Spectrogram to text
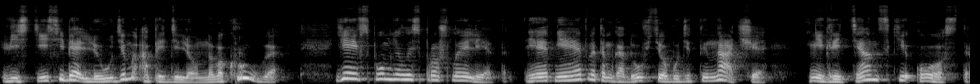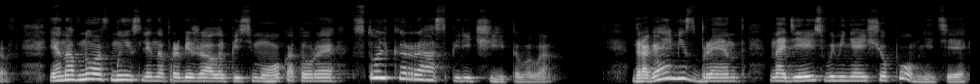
вести себя людям определенного круга. Ей вспомнилось прошлое лето. Нет-нет, в этом году все будет иначе. Негритянский остров. И она вновь мысленно пробежала письмо, которое столько раз перечитывала. Дорогая мисс Брент, надеюсь, вы меня еще помните.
